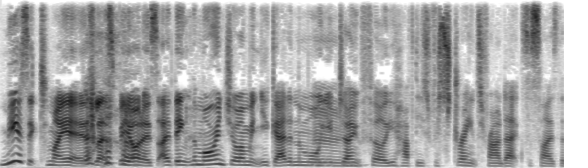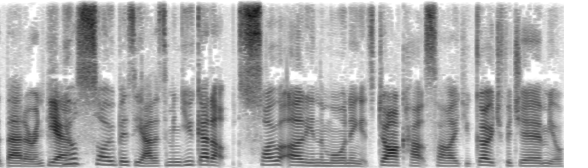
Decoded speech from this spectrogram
music to my ears, let's be honest. I think the more enjoyment you get and the more you mm. don't feel you have these restraints around exercise, the better. And Yeah. you're so busy, Alice. I mean, you get up so early in the morning, it's dark outside, you go to the gym, you're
